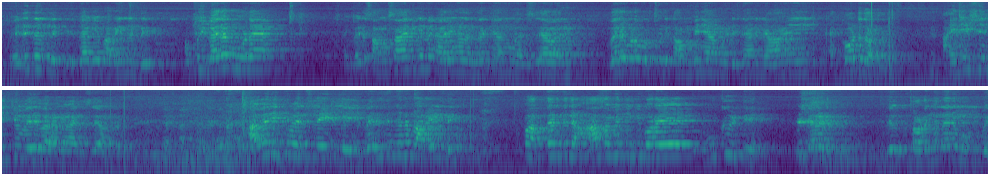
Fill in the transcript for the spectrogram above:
ഇവരിത് എന്ത് ഇതാക്കി പറയുന്നുണ്ട്. അപ്പൊ ഇവരെ കൂടെ ഇവർ സംസാരിക്കുന്ന കാര്യങ്ങൾ എന്തൊക്കെയാണെന്ന് മനസ്സിലാവാനും ഇവരെ കൂടെ കുറച്ചുകൂടി കമ്പനി ആകാൻ വേണ്ടിയിട്ടാണ് ഞാൻ ഈ അക്കൗണ്ട് തുടങ്ങുന്നത്. അതിനുശേഷം എനിക്കും ഇവർ പറയുന്നത് മനസ്സിലാവുന്നത് അവരെനിക്ക് മനസ്സിലായിട്ടില്ലേ? ഇവരിത് ഇങ്ങനെ പറയുന്നുണ്ട്. അപ്പൊ അത്തരത്തിൽ ആ സമയത്ത് എനിക്ക് കുറെ ഊക്ക് കിട്ടിയേ. കുട്ടികളെടുത്ത് ഇത് തുടങ്ങുന്നതിന് മുമ്പ്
